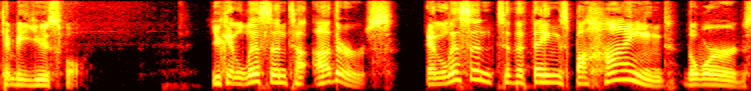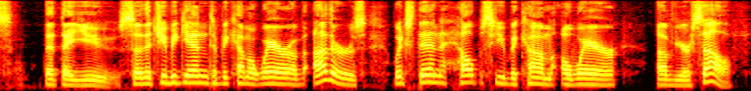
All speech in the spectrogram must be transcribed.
can be useful. You can listen to others and listen to the things behind the words that they use so that you begin to become aware of others, which then helps you become aware of yourself.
